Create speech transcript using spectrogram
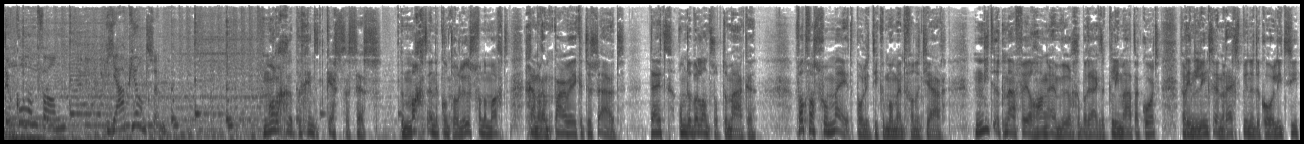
De column van Jaap Jansen. Morgen begint het kerstreces. De macht en de controleurs van de macht gaan er een paar weken tussenuit. Tijd om de balans op te maken. Wat was voor mij het politieke moment van het jaar? Niet het na veel hangen en wurgen bereikte klimaatakkoord, waarin links en rechts binnen de coalitie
